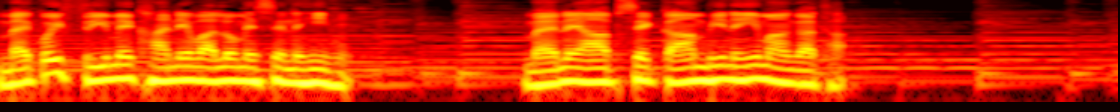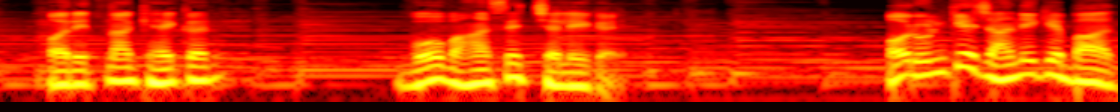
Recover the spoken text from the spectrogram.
मैं कोई फ्री में खाने वालों में से नहीं हूँ। मैंने आपसे काम भी नहीं मांगा था। और इतना कहकर वो वहाँ से चले गए। और उनके जाने के बाद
